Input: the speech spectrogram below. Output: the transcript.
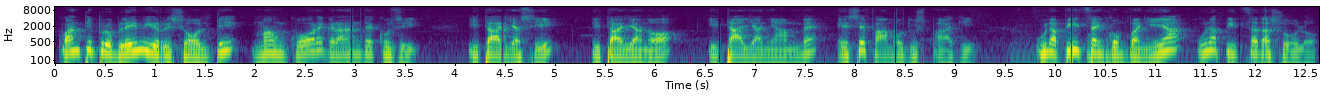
Quanti problemi irrisolti, ma un cuore grande così. Italia sì, Italia no, Italia gnamme e se famo dus paghi. Una pizza in compagnia, una pizza da solo.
